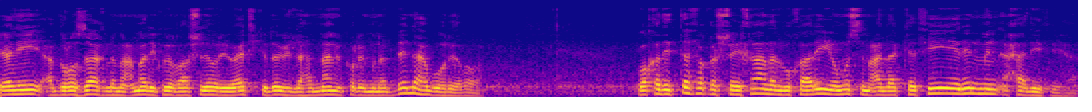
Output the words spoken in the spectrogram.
يعني عبد الرزاق لمعمر يكون راشدة وروايته كدوج لهمام يكون منبه له أبو هريرة. وقد اتفق الشيخان البخاري ومسلم على كثير من أحاديثها.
